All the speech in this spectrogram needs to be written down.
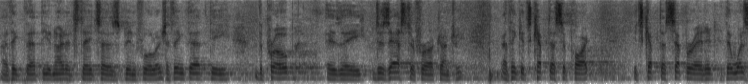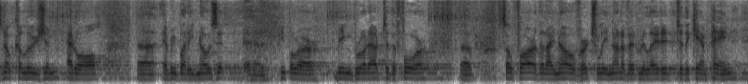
I think that the United States has been foolish. I think that the the probe is a disaster for our country. I think it's kept us apart. It's kept us separated. There was no collusion at all. Uh, everybody knows it. Uh, people are being brought out to the fore. Uh, so far that I know, virtually none of it related to the campaign.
